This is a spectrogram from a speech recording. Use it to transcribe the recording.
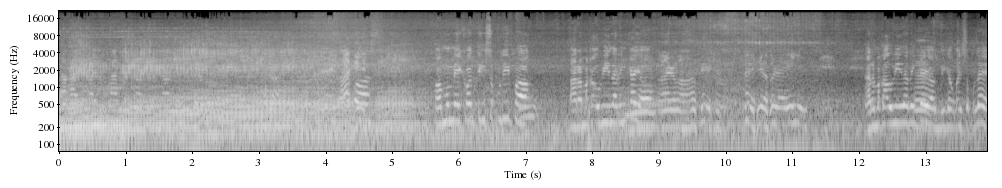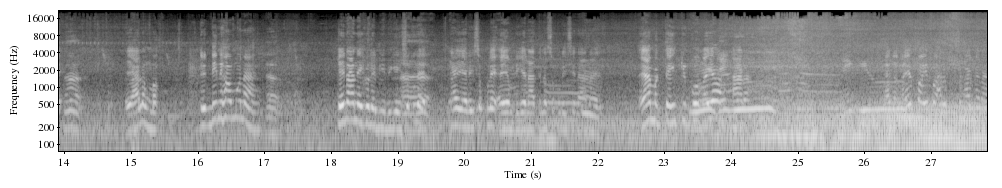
Kakain tayo ng hamburger sa. Tapos, kung may konting sukli po, para makauwi na rin kayo? Ano wala yun. para makauwi na rin kayo, bigyan ko kayo sukli. Ah, Kaya lang, dinihaw mo na. ah. Kay nanay ko na bibigay yung sukli. Ay, yan yung sukli. Ayan, bigyan natin ng sukli si nanay. Ayan, mag-thank you po kayo. Thank Para, you. Thank you. ano, ayun po, ayun po, harap sa camera.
